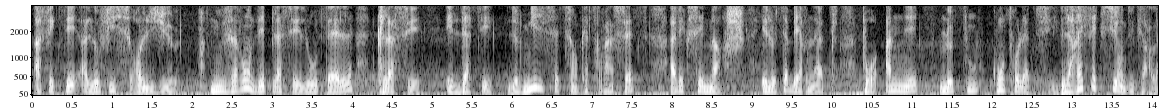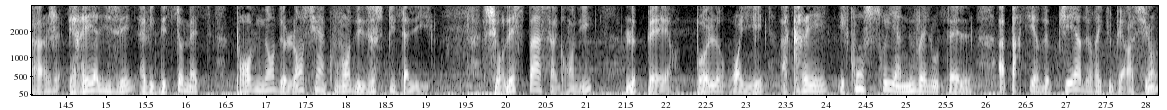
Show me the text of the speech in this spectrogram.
affecté à l'office religieux. Nous avons déplacé l'autel classé et daté de 1787 avec ses marches et le tabernacle pour amener le tout contre l'abside. La réfection du carrelage est réalisée avec des tomettes provenant de l'ancien couvent des hospitaliers. Sur l'espace agrandi, le père Paul Royer a créé et construit un nouvel hôtel à partir de pierres de récupération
